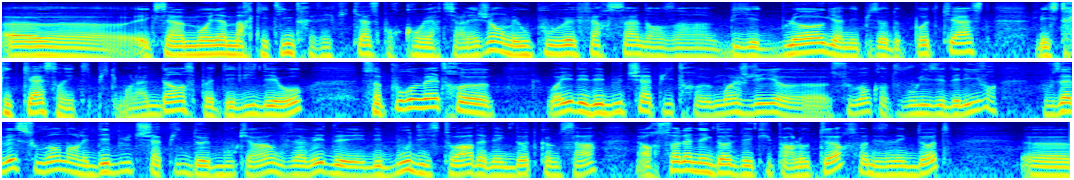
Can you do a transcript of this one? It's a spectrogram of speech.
euh, et que c'est un moyen marketing très efficace pour convertir les gens. Mais vous pouvez faire ça dans un billet de blog, un épisode de podcast. Les streetcasts, on est typiquement là-dedans. Ça peut être des vidéos. Ça pourrait être, euh, voyez, des débuts de chapitres. Moi, je lis euh, souvent quand vous lisez des livres. Vous avez souvent dans les débuts de chapitres de bouquins, vous avez des, des bouts d'histoire, d'anecdotes comme ça. Alors soit l'anecdote vécue par l'auteur, soit des anecdotes euh,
